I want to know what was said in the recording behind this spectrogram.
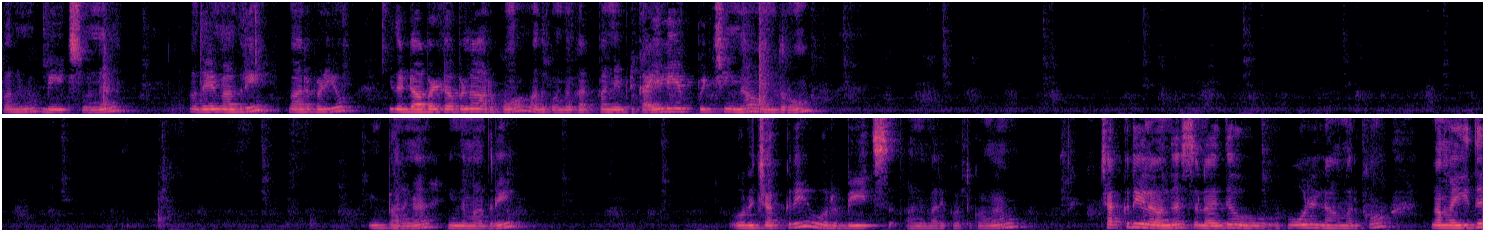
பாருங்கள் பீட்ஸ் ஒன்று அதே மாதிரி மறுபடியும் இது டபுள் டபுளாக இருக்கும். அது கொஞ்சம் கட் பண்ணி இப்படி கையிலேயே பிடிச்சிங்கன்னா வந்துடும் பாருங்கள் இந்த மாதிரி. ஒரு சக்கரி ஒரு பீட்ஸ் அந்த மாதிரி கொத்துக்கோங்க சக்கரியில் வந்து சில இது ஹோல் இல்லாமல் இருக்கும். நம்ம இது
